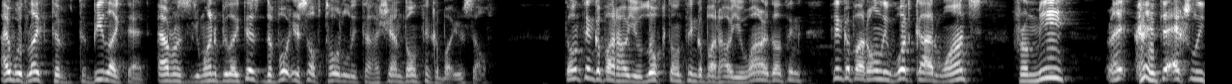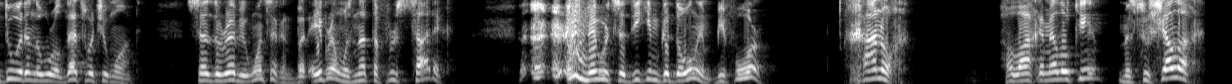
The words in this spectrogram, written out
I would like to, to be like that. Avram said, You want to be like this? Devote yourself totally to Hashem. Don't think about yourself. Don't think about how you look. Don't think about how you are. Don't think think about only what God wants from me, right? to actually do it in the world. That's what you want. Says the Rebbe. One second. But Abraham was not the first tzaddik. they were tzaddikim gedolim before. Chanoch, halachim elokim, mesushelach.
